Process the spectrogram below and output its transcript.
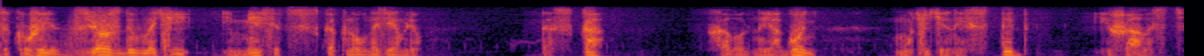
закружились звезды в ночи, и месяц скакнул на землю. Тоска, холодный огонь, мучительный стыд и жалость.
